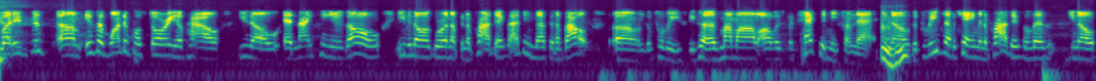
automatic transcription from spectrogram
but it's just um it's a wonderful story of how you know, at 19 years old, even though I was growing up in the projects, I knew nothing about um, the police because my mom always protected me from that. Mm-hmm. You know, the police never came in the projects unless you know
